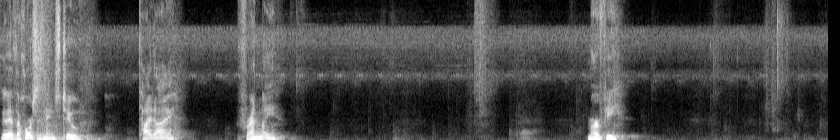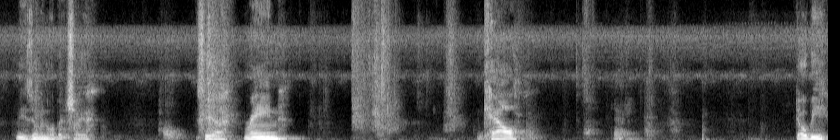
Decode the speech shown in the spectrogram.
They have the horses' names too. Tie dye, friendly, Murphy. Let me zoom in a little bit to show you. See, a Rain, Cal, Dobie,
